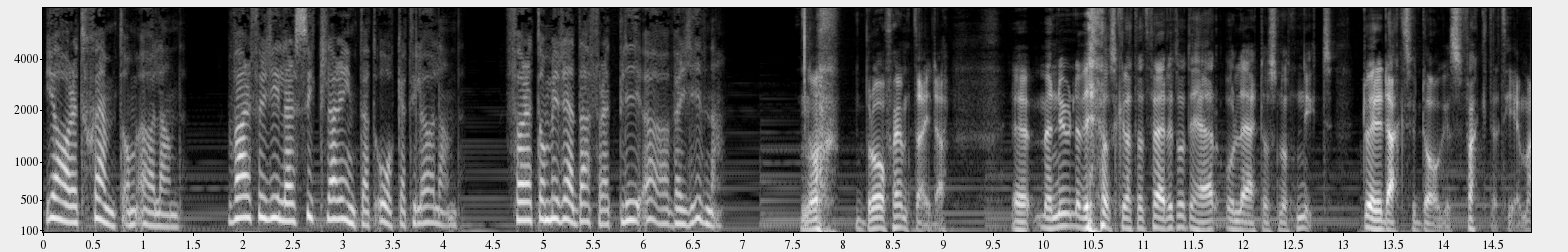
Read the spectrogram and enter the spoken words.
Jag har ett skämt om Öland. Varför gillar cyklare inte att åka till Öland? För att de är rädda för att bli övergivna. Ja, bra skämt Aida. Eh, Men nu när vi har skrattat färdigt åt det här och lärt oss något nytt, då är det dags för dagens faktatema.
